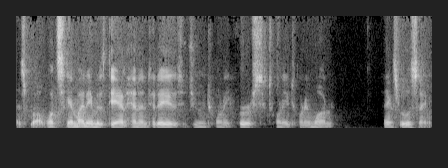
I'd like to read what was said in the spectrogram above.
as well. Once again, my name is Dan Hennon. Today is June 21st, 2021. Thanks for listening.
